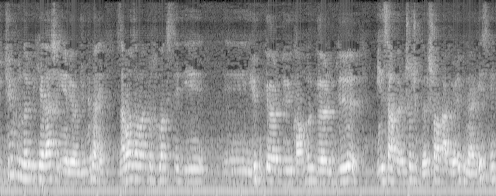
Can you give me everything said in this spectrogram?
bütün bunları bir kere daha şey ineliyorum cümleme. Hani zaman zaman kurtulmak istediği, e, yük gördüğü, kambur gördüğü insanların çocukları şu anda artık öyle günlerdeyiz ki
